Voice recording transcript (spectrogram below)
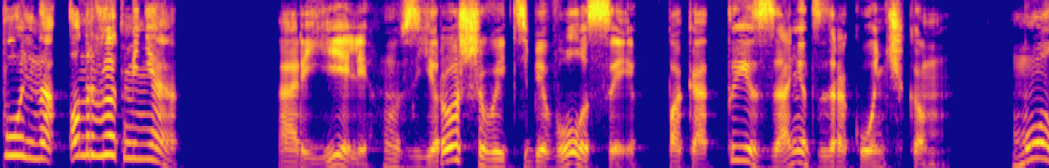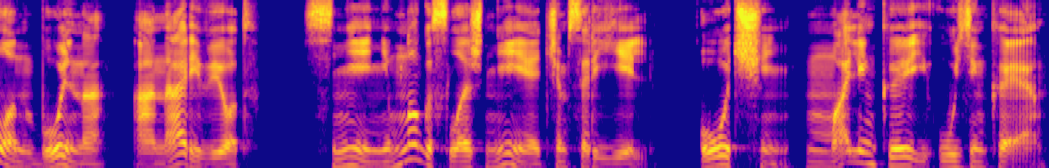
больно, он рвет меня. Ариэль взъерошивает тебе волосы, пока ты занят с дракончиком. Мулан больно, она ревет. С ней немного сложнее, чем с Ариэль. Очень маленькая и узенькая.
